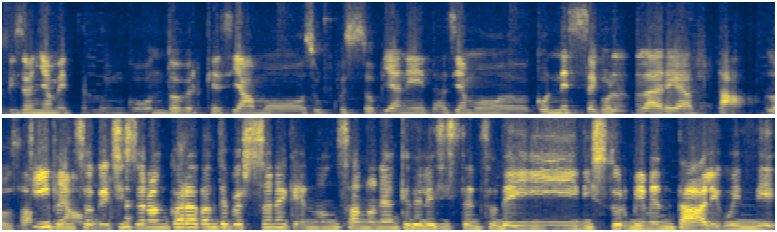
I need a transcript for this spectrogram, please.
bisogna metterlo in conto perché siamo su questo pianeta, siamo connesse con la realtà, lo sappiamo. Sì, penso che ci sono ancora tante persone che non sanno neanche dell'esistenza dei disturbi mentali, quindi,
